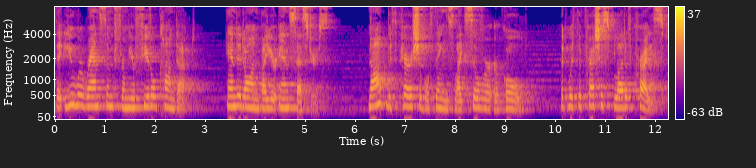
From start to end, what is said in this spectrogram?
that you were ransomed from your futile conduct, handed on by your ancestors, not with perishable things like silver or gold, but with the precious blood of Christ,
